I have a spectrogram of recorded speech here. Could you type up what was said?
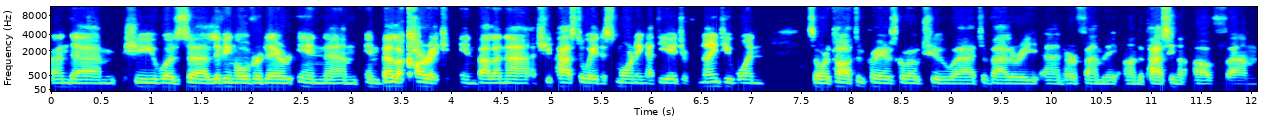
and um, she was uh, living over there in um, in Bellacorrick in Ballina, and she passed away this morning at the age of 91. So our thoughts and prayers go out to uh, to Valerie and her family on the passing of um,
